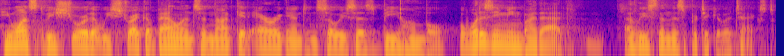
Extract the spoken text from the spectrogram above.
he wants to be sure that we strike a balance and not get arrogant, and so he says, Be humble. But what does he mean by that? At least in this particular text.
